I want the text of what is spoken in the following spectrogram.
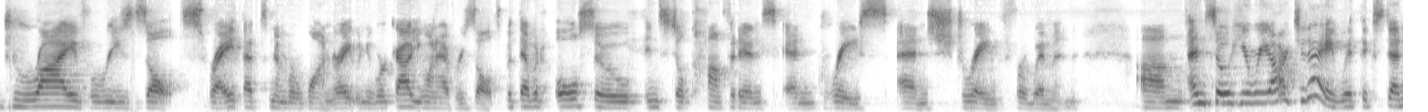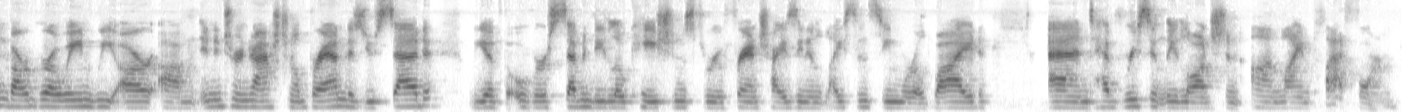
drive results, right? That's number one, right? When you work out, you want to have results, but that would also instill confidence and grace and strength for women. Um, and so here we are today with Xtend Barre growing. We are um, an international brand, as you said. We have over 70 locations through franchising and licensing worldwide and have recently launched an online platform.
